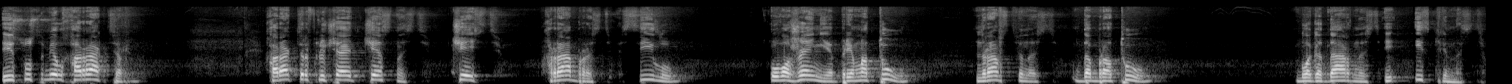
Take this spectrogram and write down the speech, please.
Иисус имел характер – Характер включает честность, честь, храбрость, силу, уважение, прямоту, нравственность, доброту, благодарность и искренность.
